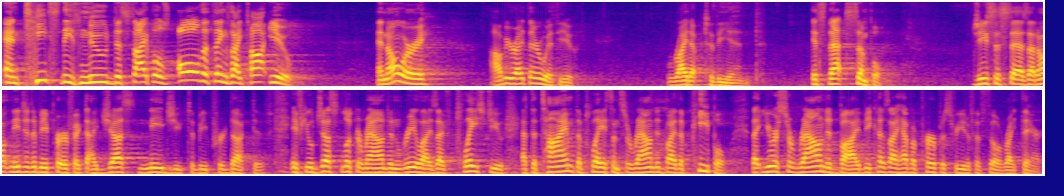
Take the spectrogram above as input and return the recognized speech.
and teach these new disciples all the things I taught you. And don't worry, I'll be right there with you, right up to the end. It's that simple. Jesus says, I don't need you to be perfect. I just need you to be productive. If you'll just look around and realize I've placed you at the time, the place, and surrounded by the people that you are surrounded by because I have a purpose for you to fulfill right there.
